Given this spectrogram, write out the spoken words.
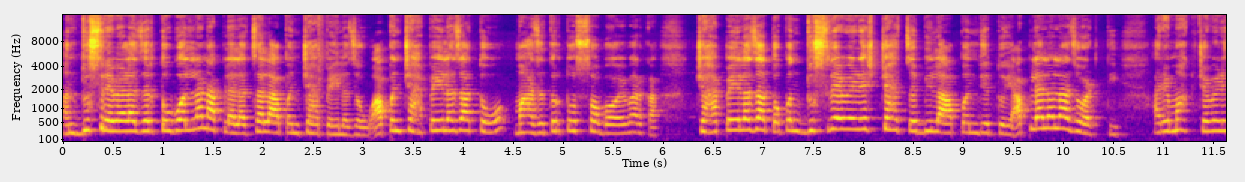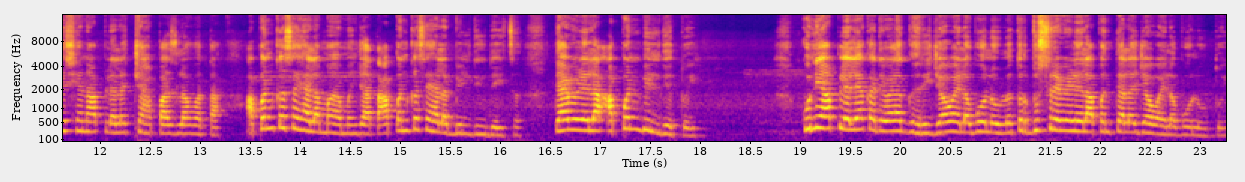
आणि दुसऱ्या वेळा जर तो बोलला ना आपल्याला चला आपण चहा प्यायला जाऊ. आपण चहा प्यायला जातो माझा तर तो स्वभाव आहे बरं का. चहा प्यायला जातो पण दुसऱ्या वेळेस चहाचं बिल आपण देतोय. आपल्याला लाज वाटती. अरे मागच्या वेळेस ह्यानं आपल्याला चहा पाजला होता. आपण कसं ह्याला म- म्हणजे आता आपण कसं ह्याला बिल देऊ द्यायचं? त्यावेळेला आपण बिल देतोय. कुणी आपल्याला एखाद्या वेळा घरी जेवायला बोलवलं तर दुसऱ्या वेळेला आपण त्याला जेवायला बोलवतोय.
